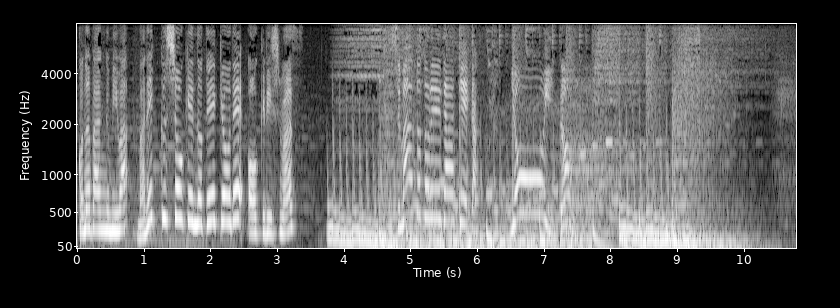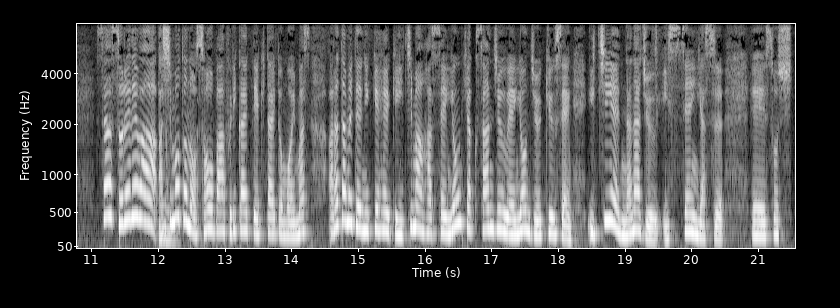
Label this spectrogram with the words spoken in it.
この番組は、マネックス証券の提供でお送りします。スマートトレーダー計画、よーい、ドンさあ、それでは足元の相場振り返っていきたいと思います。改めて日経平均18,430円49銭、1円71銭安。えー、そし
